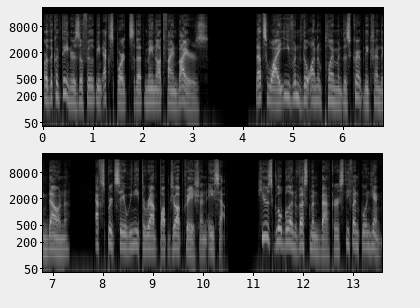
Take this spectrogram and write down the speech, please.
or the containers of Philippine exports that may not find buyers. That's why, even though unemployment is currently trending down, experts say we need to ramp up job creation ASAP. Here's global investment banker Stephen CuUnjieng.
